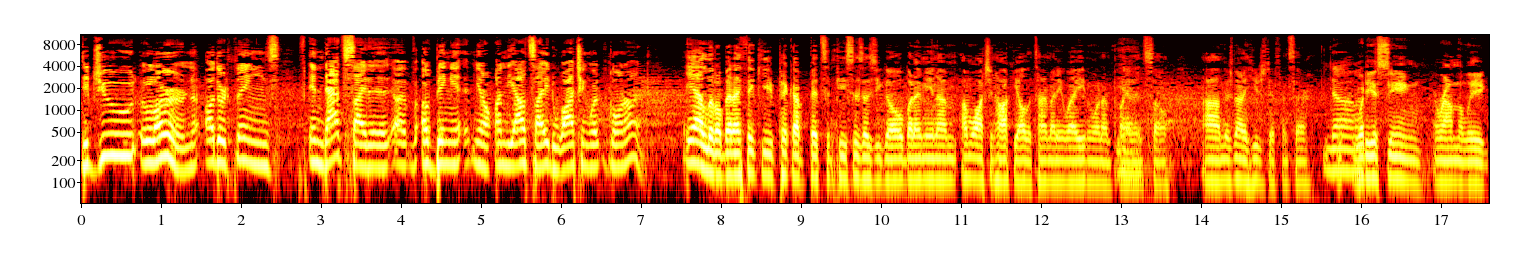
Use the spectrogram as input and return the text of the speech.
Did you learn other things in that side of, of, of being, you know, on the outside watching what's going on? Yeah, a little bit. I think you pick up bits and pieces as you go, but I mean, I'm I'm watching hockey all the time anyway, even when I'm playing Yeah. So um, there's not a huge difference there. No. What are you seeing around the league?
